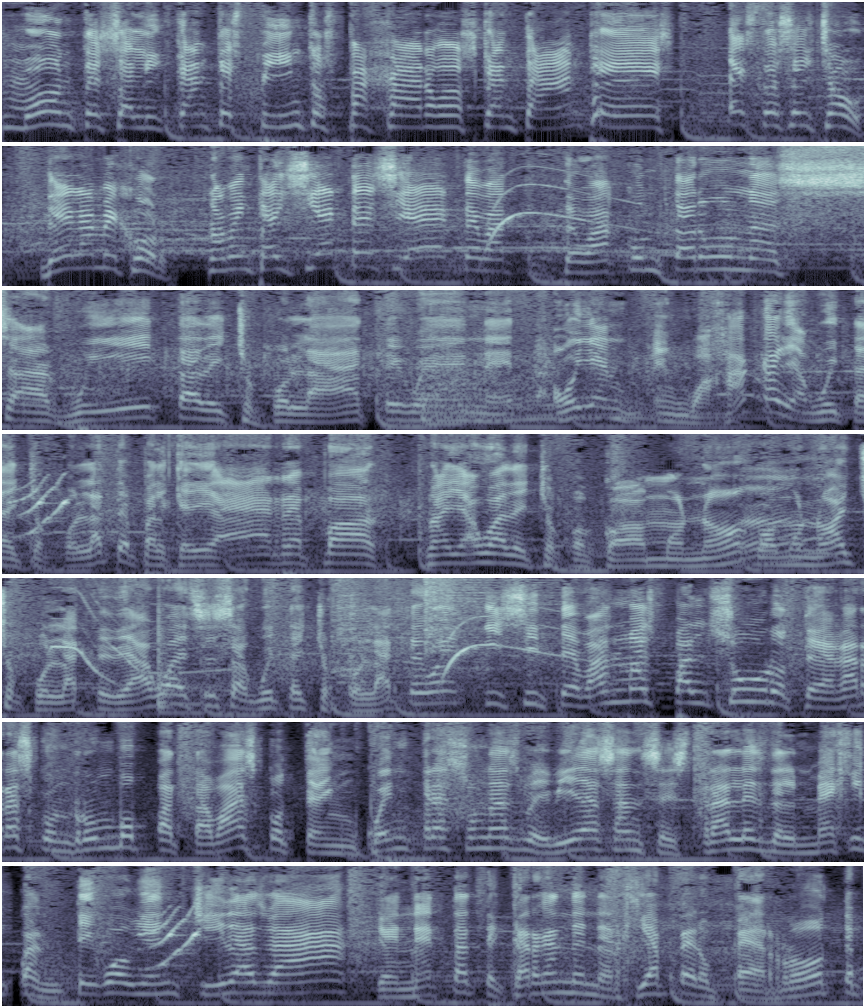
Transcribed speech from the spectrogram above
Montes, alicantes, pintos, pájaros, cantantes. Esto es el show de la mejor. 97.7. Te va, a contar unas agüita de chocolate, güey, neta. Oye, en, en Oaxaca hay agüita de chocolate para el que diga, eh, report, no hay agua de chocolate. ¿Cómo no? ¿Cómo no hay chocolate de agua? Esa es agüita de chocolate, güey. Y si te vas más para el sur o te agarras con rumbo para Tabasco, te encuentras unas bebidas ancestrales del México antiguo bien chidas, ¿va? Que neta te cargan de energía, pero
